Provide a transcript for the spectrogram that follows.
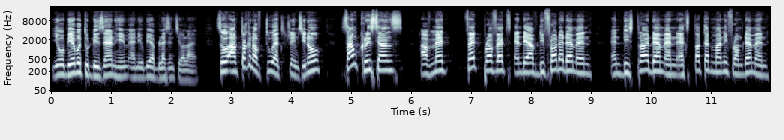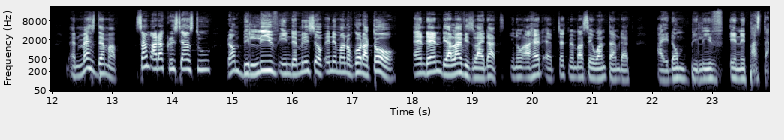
you will be able to discern him and he'll be a blessing to your life. So I'm talking of two extremes. You know, some Christians have met fake prophets and they have defrauded them and, and destroyed them and extorted money from them and, and messed them up. Some other Christians too don't believe in the ministry of any man of God at all. And then their life is like that. You know, I heard a church member say one time that I don't believe any pastor.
